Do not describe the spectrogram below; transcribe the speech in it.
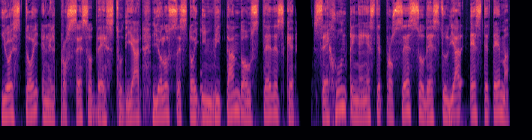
Yo estoy en el proceso de estudiar yo los estoy invitando a ustedes que se junten en este proceso de estudiar este tema.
